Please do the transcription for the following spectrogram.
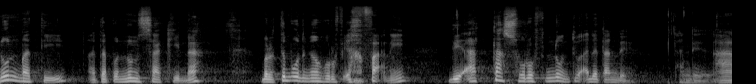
nun mati ataupun nun sakinah bertemu dengan huruf ikhfa ni di atas huruf nun tu ada tanda. Tanda. Ha,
